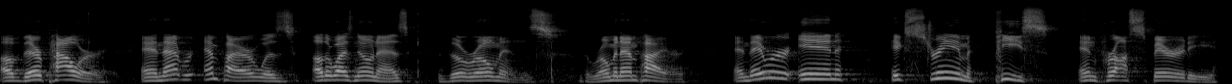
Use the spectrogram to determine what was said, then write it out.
of their power. And that empire was otherwise known as the Romans, the Roman Empire. And they were in extreme peace and prosperity.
